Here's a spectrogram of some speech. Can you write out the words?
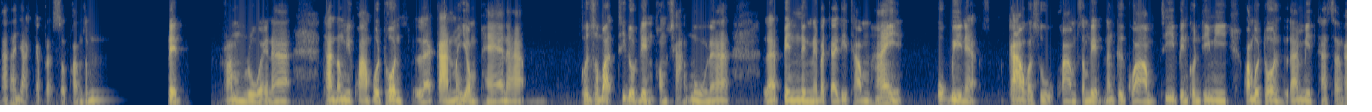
ถ้าท่านอยากจะประสบความสำเร็จร่ำรวยนะฮะท่านต้องมีความอดทนและการไม่ยอมแพ้นะฮะคุณสมบัติที่โดดเด่นของช่างหมูนะฮะและเป็นหนึ่งในปัจจัยที่ทำให้อุกบีเนี่ย ก้าวเข้าสู่ความสำเร็จ นั่นคือความที่เป็นคนที่มีความอดทน และมีทัศนค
